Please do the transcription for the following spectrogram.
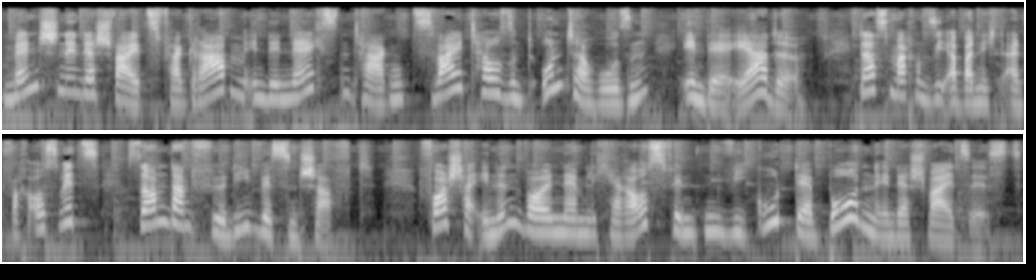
Menschen in der Schweiz vergraben in den nächsten Tagen 2000 Unterhosen in der Erde. Das machen sie aber nicht einfach aus Witz, sondern für die Wissenschaft. ForscherInnen wollen nämlich herausfinden, wie gut der Boden in der Schweiz ist.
